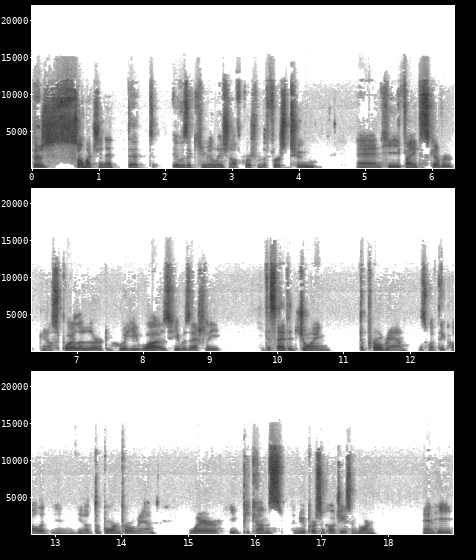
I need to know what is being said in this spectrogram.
there's so much in it that it was accumulation, of course, from the first two. And he finally discovered, you know, spoiler alert, who he was. He was actually, he decided to join the program, is what they call it, in, you know, the Bourne program, where he becomes a new person called Jason Bourne. And he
